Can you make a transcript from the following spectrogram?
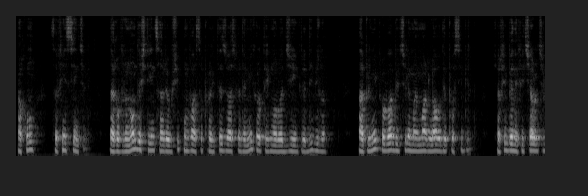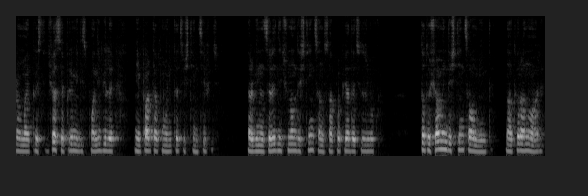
Acum, să fim sinceri, dacă vreun om de știință a reușit cumva să proiecteze o astfel de microtehnologie incredibilă, ar primi probabil cele mai mari laude posibile și ar fi beneficiarul celor mai prestigioase premii disponibile din partea comunității științifice. Dar, bineînțeles, niciun om de știință nu s-a apropiat de acest lucru. Și totuși, oamenii de știință au minte. Natura nu are.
